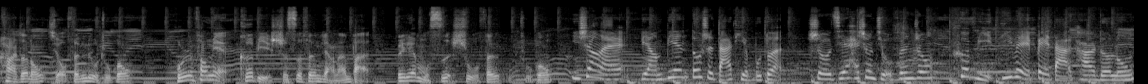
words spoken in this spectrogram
卡尔德隆九分、六助攻。湖人方面，科比十四分两篮板，威廉姆斯十五分五助攻。一上来，两边都是打铁不断。首节还剩九分钟，科比低位被打卡尔德隆，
